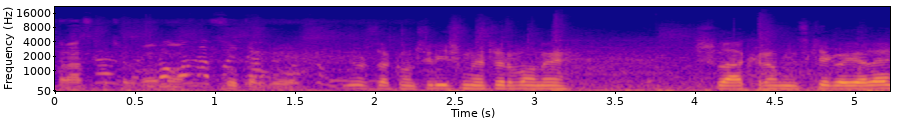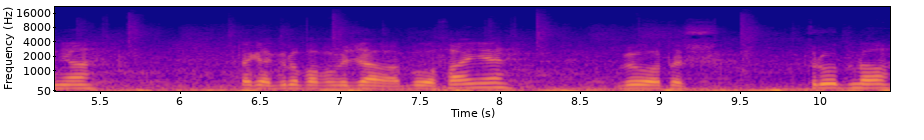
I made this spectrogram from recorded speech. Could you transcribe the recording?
Traskę czerwoną, super było. Już zakończyliśmy czerwony szlak Romińskiego Jelenia. Tak jak grupa powiedziała, było fajnie, było też trudno,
